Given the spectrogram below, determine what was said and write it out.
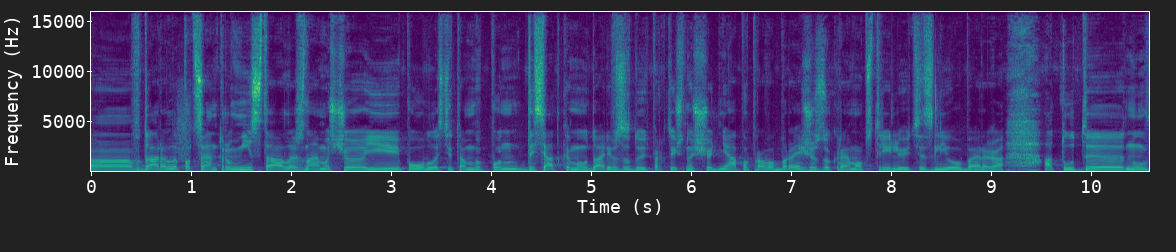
Е, Вдарили по центру міста, але знаємо, що і по області там по десятками ударів задають практично щодня. По правобережжю, зокрема, обстрілюються з лівого берега. А тут е, ну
